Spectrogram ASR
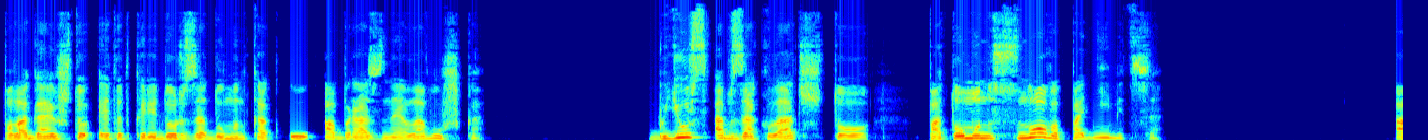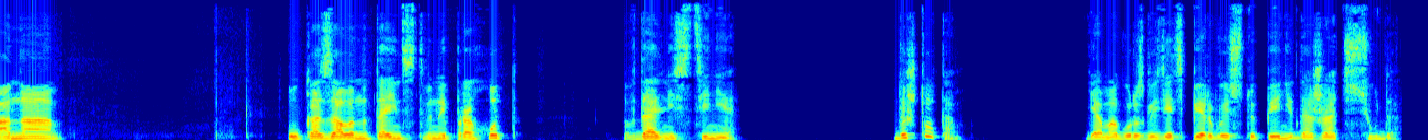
Полагаю, что этот коридор задуман как У-образная ловушка. Бьюсь об заклад, что потом он снова поднимется. Она указала на таинственный проход в дальней стене. Да что там? Я могу разглядеть первые ступени даже отсюда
